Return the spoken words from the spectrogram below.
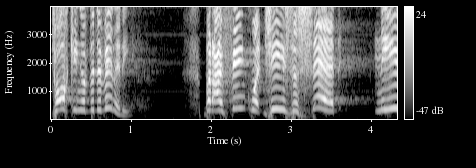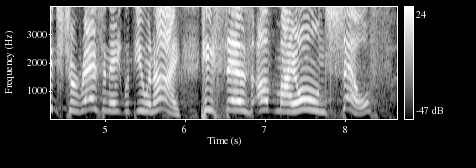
talking of the divinity. But I think what Jesus said needs to resonate with you and I. He says, Of my own self,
